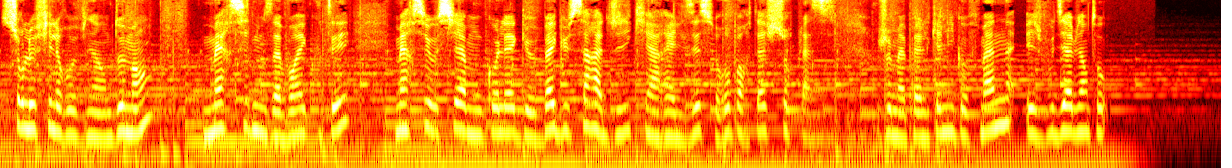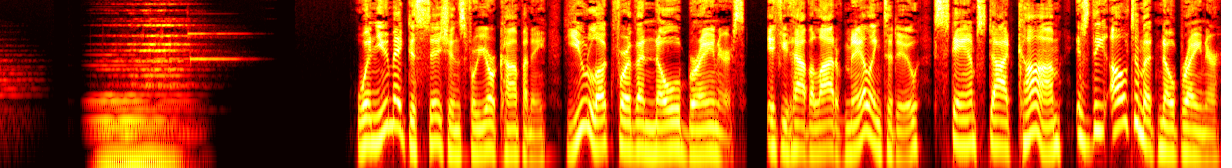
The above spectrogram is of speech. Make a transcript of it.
Sur le fil revient demain. Merci de nous avoir écoutés. Merci aussi à mon collègue Bagus Saradji qui a réalisé ce reportage sur place. Je m'appelle Camille Kaufmann et je vous dis à bientôt. When you make decisions for your company, you look for the no-brainers. If you have a lot of mailing to do, stamps.com is the ultimate no-brainer.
